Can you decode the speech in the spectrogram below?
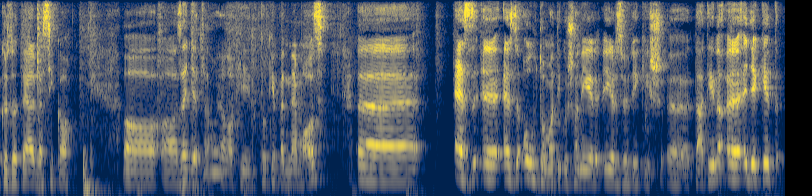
között elveszik a, a, az egyetlen olyan, aki tulajdonképpen nem az, ez, ez automatikusan ér, érződik is. Tehát én egyébként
